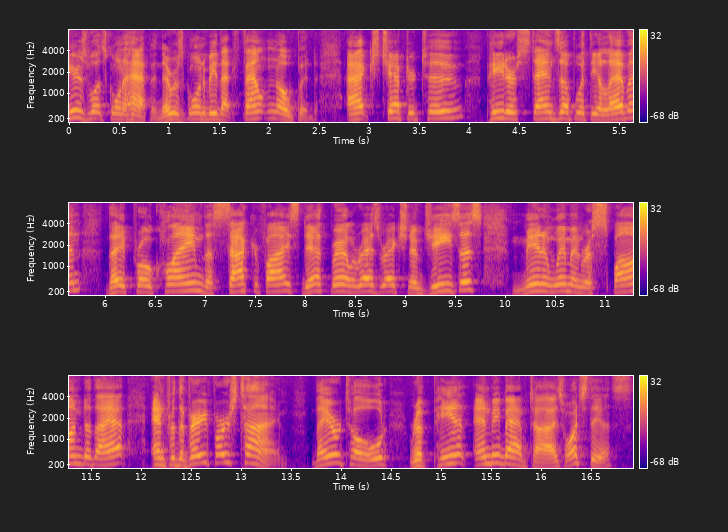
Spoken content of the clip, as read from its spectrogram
here's what's going to happen. There was going to be that fountain opened. Acts chapter 2, Peter stands up with the eleven. They proclaim the sacrifice, death, burial, and resurrection of Jesus. Men and women respond to that. And for the very first time, they are told, repent and be baptized. Watch this.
